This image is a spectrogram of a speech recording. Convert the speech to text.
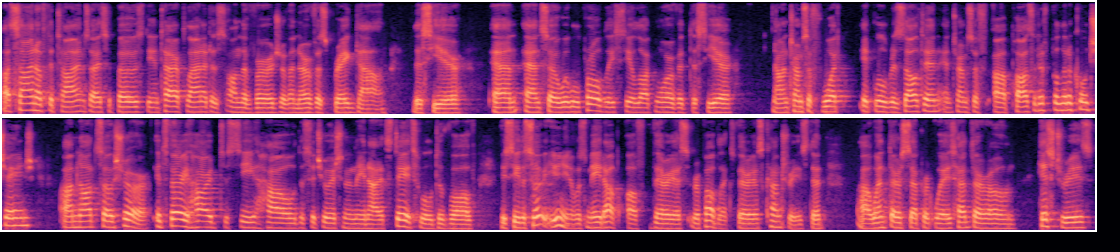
a sign of the times, I suppose. The entire planet is on the verge of a nervous breakdown this year. And, and so we will probably see a lot more of it this year. Now, in terms of what it will result in in terms of uh, positive political change, I'm not so sure. It's very hard to see how the situation in the United States will devolve. You see, the Soviet Union was made up of various republics, various countries that uh, went their separate ways, had their own histories,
